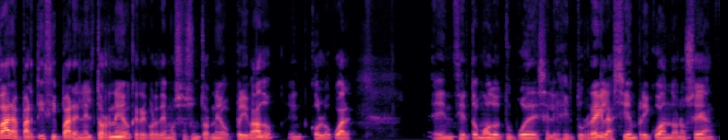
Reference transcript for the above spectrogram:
para participar en el torneo, que recordemos es un torneo privado, en- con lo cual, en cierto modo, tú puedes elegir tus reglas siempre y cuando no sean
